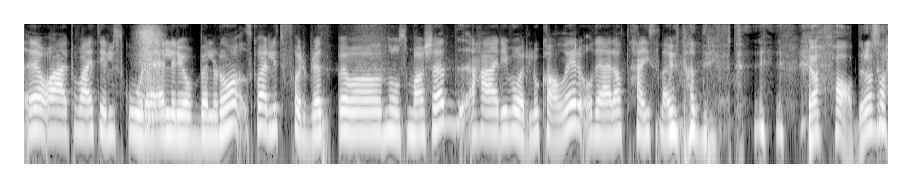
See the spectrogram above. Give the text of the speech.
eh, og er på vei til skole eller jobb eller noe, skal være litt forberedt på noe som har skjedd her i våre lokaler, og det er at heisen er ute av drift. Ja, fader, altså.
